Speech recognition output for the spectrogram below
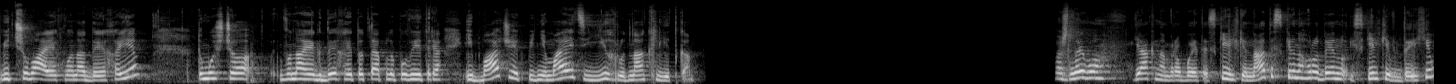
відчуваю, як вона дихає, тому що вона як дихає, то тепле повітря, і бачу, як піднімається її грудна клітка. Важливо, як нам робити, скільки натисків на грудину і скільки вдихів,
